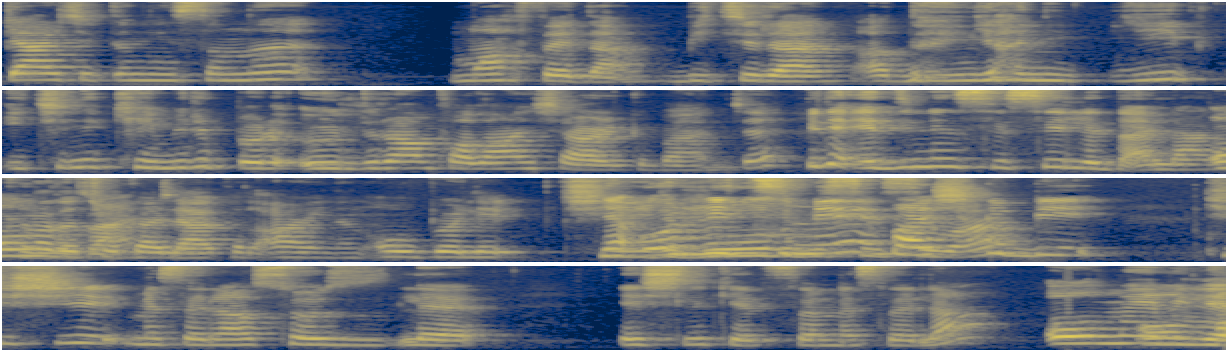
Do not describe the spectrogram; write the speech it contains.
gerçekten insanı mahveden, bitiren, yani yiyip içini kemirip böyle öldüren falan şarkı bence. Bir de Eddie'nin sesiyle de alakalı Onunla da çok alakalı aynen. O böyle çiğli, ya o ritmi başka var. bir kişi mesela sözle eşlik etse mesela olmayabilir.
